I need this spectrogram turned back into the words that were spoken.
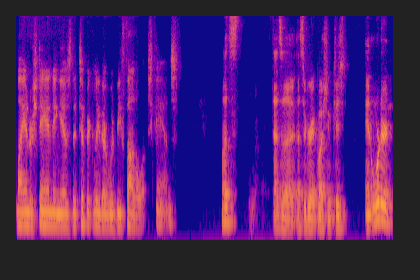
my understanding is that typically there would be follow up scans. That's that's a that's a great question because in order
